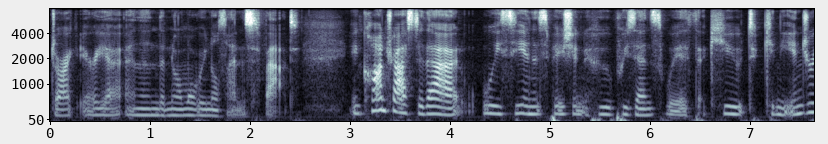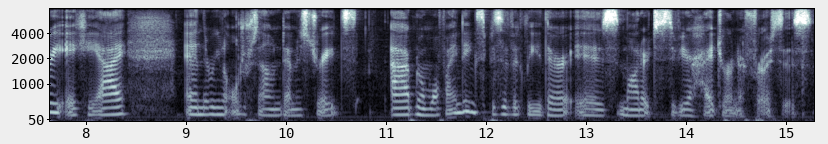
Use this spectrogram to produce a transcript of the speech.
dark area, and then the normal renal sinus fat. In contrast to that, we see in this patient who presents with acute kidney injury, AKI, and the renal ultrasound demonstrates abnormal findings. Specifically, there is moderate to severe hydronephrosis.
